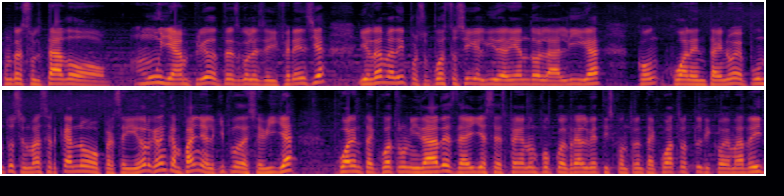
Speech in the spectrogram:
un resultado muy amplio de tres goles de diferencia. Y el Real Madrid, por supuesto, sigue liderando la liga con 49 puntos, el más cercano perseguidor. Gran campaña el equipo de Sevilla, 44 unidades. De ahí ya se despegan un poco el Real Betis con 34, Atlético de Madrid.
